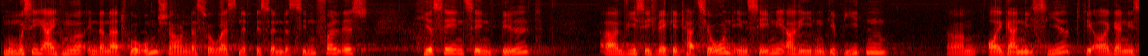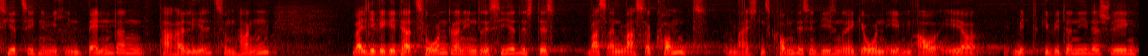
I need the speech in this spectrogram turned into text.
man muss sich eigentlich nur in der Natur umschauen, dass sowas nicht besonders sinnvoll ist. Hier sehen Sie ein Bild, äh, wie sich Vegetation in semiariden Gebieten ähm, organisiert. Die organisiert sich nämlich in Bändern parallel zum Hang, weil die Vegetation daran interessiert ist, das, was an Wasser kommt. Meistens kommt es in diesen Regionen eben auch eher mit Gewitterniederschlägen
